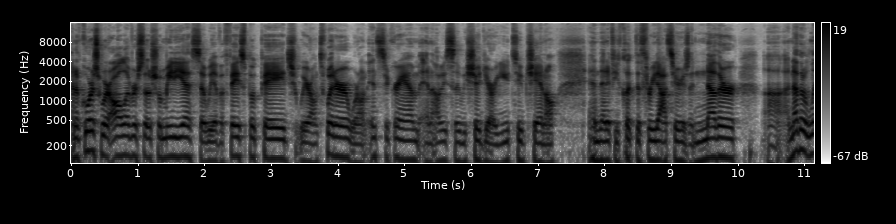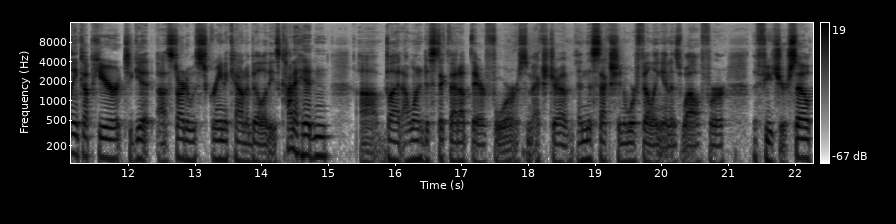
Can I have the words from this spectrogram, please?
and of course we're all over social media. So we have a Facebook page, we're on Twitter, we're on Instagram, and obviously we showed you our YouTube channel. And then if you click the three dots here, is another uh, another link up here to get uh, started with screen accountability. It's kind of hidden. Uh, but I wanted to stick that up there for some extra in this section we're filling in as well for the future. So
